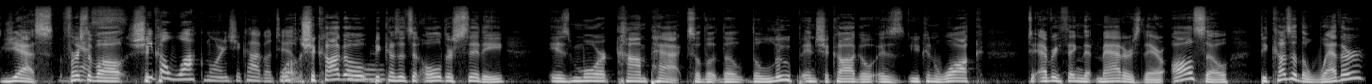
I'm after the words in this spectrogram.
Yes. First of all, Chica- people walk more in Chicago too. Well, Chicago, because it's an older city, is more compact. So the, the the loop in Chicago is you can walk to everything that matters there. Also, because of the weather,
